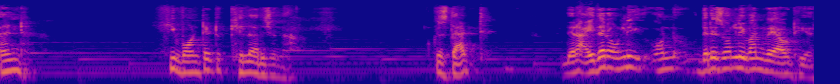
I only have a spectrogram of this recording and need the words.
And he wanted to kill Arjuna. Because that there are either only one there is only one way out here.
